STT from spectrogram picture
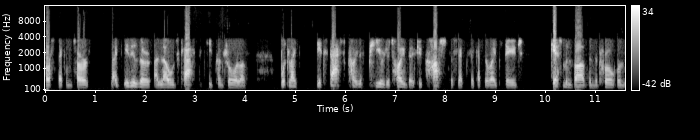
first, second, third, like it is a, a loud class to keep control of. But like, it's that kind of period of time that if you catch dyslexic at the right stage, get them involved in the programs,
